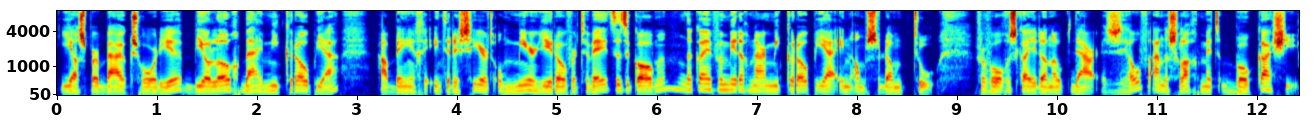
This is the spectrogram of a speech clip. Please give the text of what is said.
Jasper Buiks hoorde je, bioloog bij Micropia. Nou, ben je geïnteresseerd om meer hierover te weten te komen? Dan kan je vanmiddag naar Micropia in Amsterdam toe. Vervolgens kan je dan ook daar zelf aan de slag met bokashi.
